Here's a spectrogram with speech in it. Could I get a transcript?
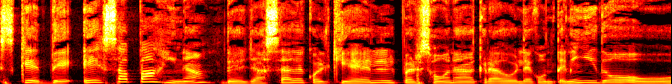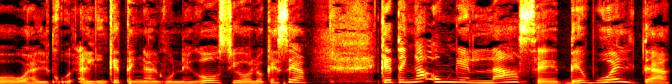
es que de esa página, de ya sea de cualquier persona, creador de contenido o alguien que tenga algún negocio o lo que sea, que tenga un enlace de vuelta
